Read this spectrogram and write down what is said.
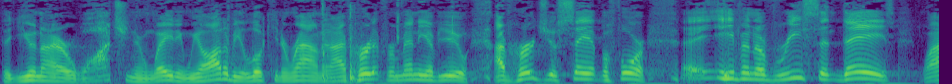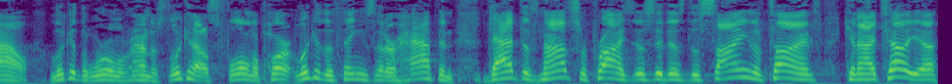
that you and I are watching and waiting. We ought to be looking around. And I've heard it from many of you. I've heard you say it before, eh, even of recent days. Wow, look at the world around us. Look at how it's falling apart. Look at the things that are happening. That does not surprise us. It is the sign of times. Can I tell you,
